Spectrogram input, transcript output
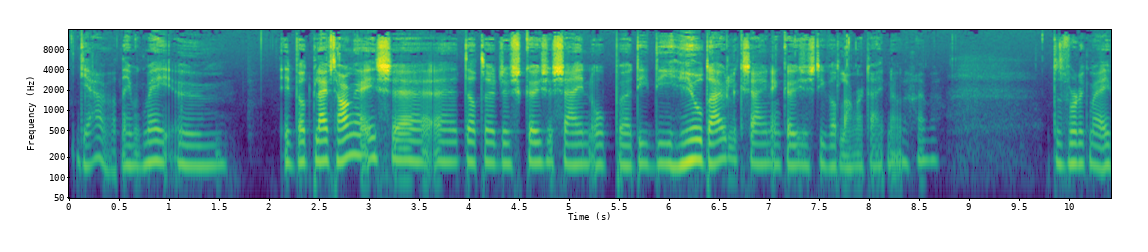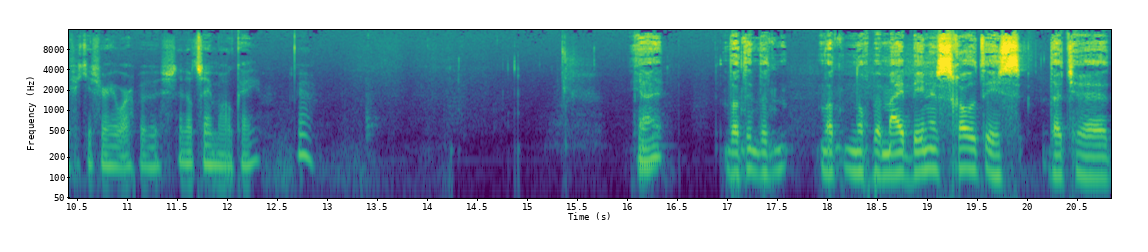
ja, wat neem ik mee? Ehm, wat blijft hangen is eh, eh, dat er dus keuzes zijn op, eh, die, die heel duidelijk zijn en keuzes die wat langer tijd nodig hebben. Dat word ik me eventjes weer heel erg bewust. En dat is helemaal oké. Ja, wat, wat, wat nog bij mij binnenschoot is dat je...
